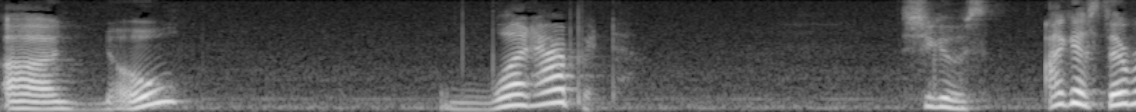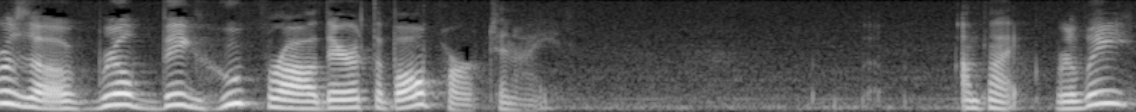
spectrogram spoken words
Uh, no. What happened? She goes, I guess there was a real big hoopla there at the ballpark tonight. I'm like, really?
